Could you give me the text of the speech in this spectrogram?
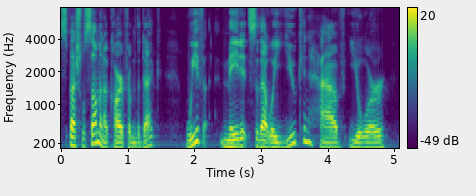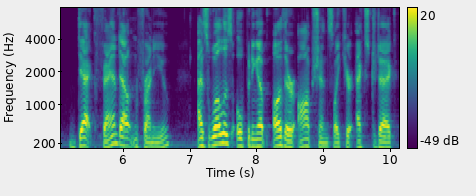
special summon a card from the deck, we've made it so that way you can have your deck fanned out in front of you, as well as opening up other options like your extra deck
